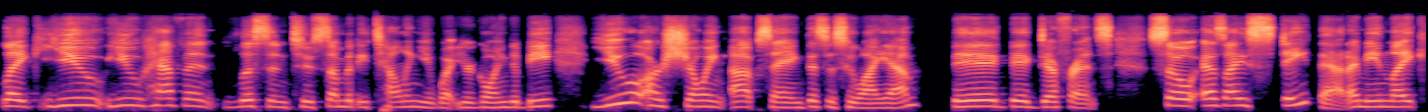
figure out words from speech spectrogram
Like you you haven't listened to somebody telling you what you're going to be. You are showing up saying, This is who I am. Big, big difference. So as I state that, I mean, like,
